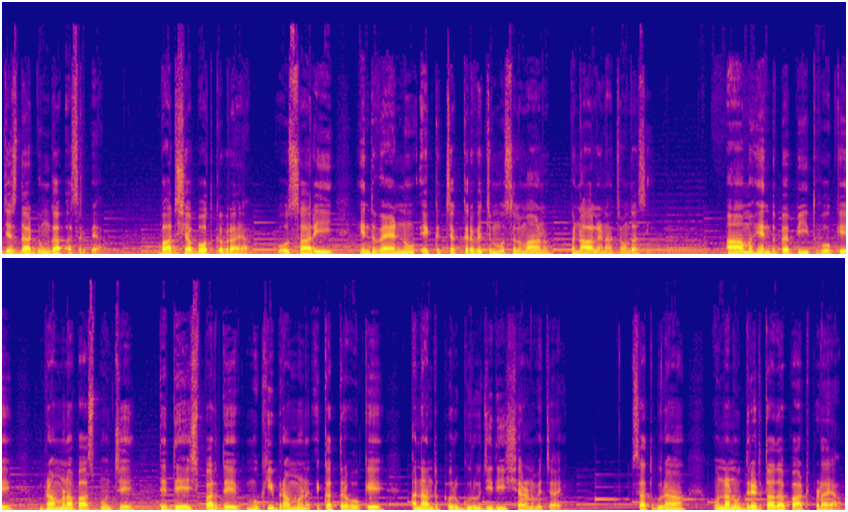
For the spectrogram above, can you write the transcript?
ਜਿਸ ਦਾ ਡੂੰਘਾ ਅਸਰ ਪਿਆ। ਬਾਦਸ਼ਾਹ ਬਹੁਤ ਘਬਰਾਇਆ। ਉਹ ਸਾਰੀ ਹਿੰਦਵੈਣ ਨੂੰ ਇੱਕ ਚੱਕਰ ਵਿੱਚ ਮੁਸਲਮਾਨ ਬਣਾ ਲੈਣਾ ਚਾਹੁੰਦਾ ਸੀ। ਆਮ ਹਿੰਦ ਭੈਭੀਤ ਹੋ ਕੇ ਬ੍ਰਾਹਮਣਾਂ ਪਾਸ ਪਹੁੰਚੇ ਤੇ ਦੇਸ਼ ਭਰ ਦੇ ਮੁਖੀ ਬ੍ਰਾਹਮਣ ਇਕੱਤਰ ਹੋ ਕੇ ਆਨੰਦਪੁਰ ਗੁਰੂ ਜੀ ਦੀ ਸ਼ਰਨ ਵਿੱਚ ਆਏ। ਸਤਿਗੁਰਾਂ, ਉਹਨਾਂ ਨੂੰ ਦ੍ਰਿੜਤਾ ਦਾ ਪਾਠ ਪੜਾਇਆ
